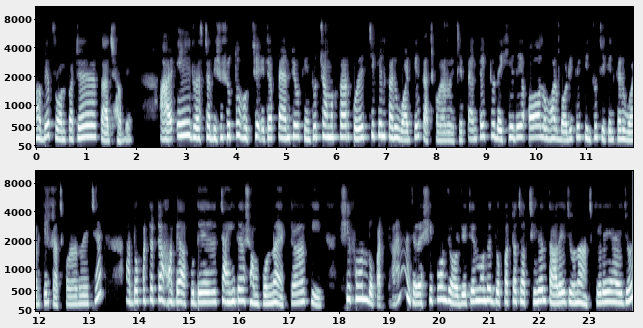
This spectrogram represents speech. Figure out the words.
হবে ফ্রন্ট পার্টের কাজ হবে। আর এই ড্রেসটা বিশেষত্ব হচ্ছে এটা প্যান্টেও কিন্তু চমৎকার করে চিকেন কারি ওয়ার্কের কাজ করা রয়েছে। প্যান্টটা একটু দেখিয়ে দিয়ে অল ওভার বডিতে কিন্তু চিকেন কারি ওয়ার্কের কাজ করা রয়েছে। আর দোপাট্টাটা হবে আপুদের চাহিদা সম্পন্ন একটা কি? শিফন দোপাট্টা হ্যাঁ? যারা শিফন, জর্জেটের মধ্যে দোপাট্টা চাচ্ছিলেন তাদের জন্য আজকের এই আয়োজন।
